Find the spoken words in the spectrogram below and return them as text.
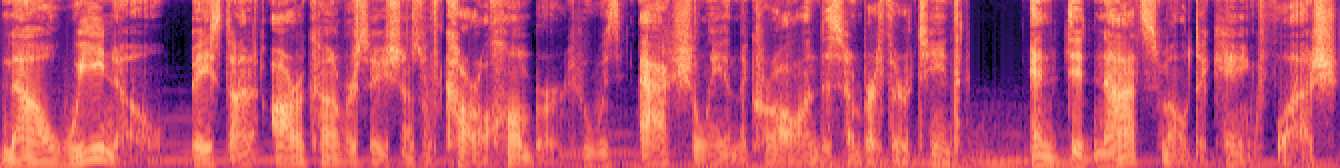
Now we know, based on our conversations with Carl Humbert, who was actually in the crawl on December 13th and did not smell decaying flesh,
